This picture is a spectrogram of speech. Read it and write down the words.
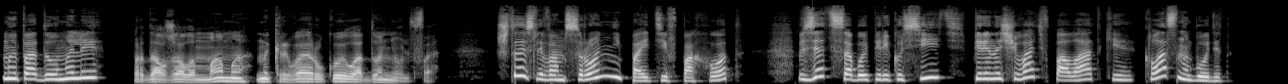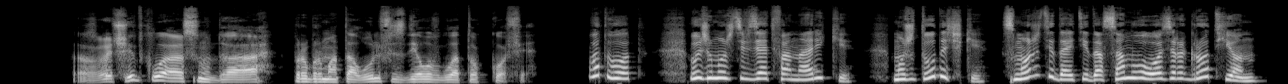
мы подумали», — продолжала мама, накрывая рукой ладонь Ульфа. Что, если вам с Ронни пойти в поход? Взять с собой перекусить, переночевать в палатке? Классно будет?» «Звучит классно, да», — пробормотал Ульф, сделав глоток кофе. «Вот-вот. Вы же можете взять фонарики. Может, удочки? Сможете дойти до самого озера Гротьон?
